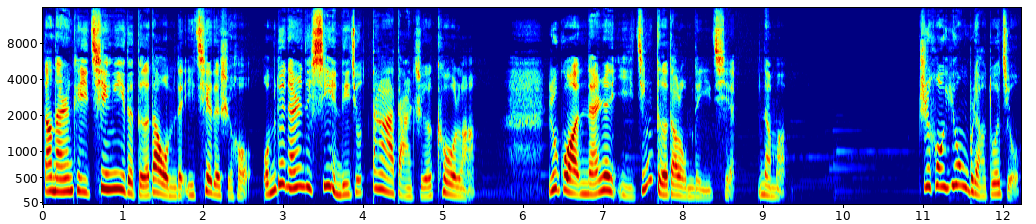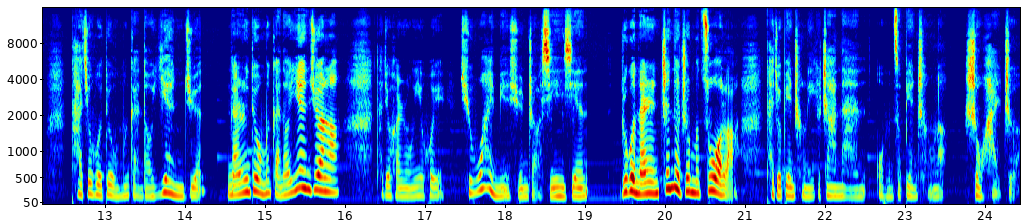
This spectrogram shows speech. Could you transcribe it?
当男人可以轻易的得到我们的一切的时候，我们对男人的吸引力就大打折扣了。如果男人已经得到了我们的一切，那么之后用不了多久，他就会对我们感到厌倦。男人对我们感到厌倦了，他就很容易会去外面寻找新鲜。如果男人真的这么做了，他就变成了一个渣男，我们则变成了受害者。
